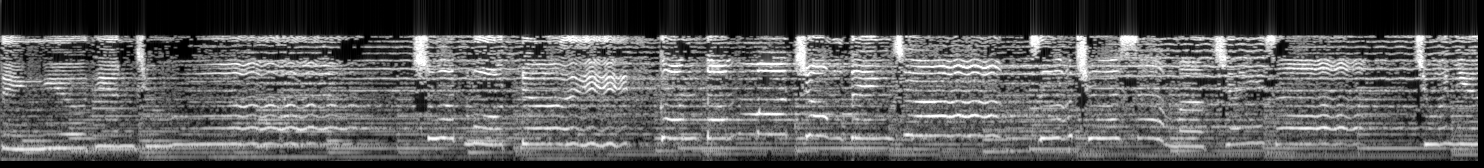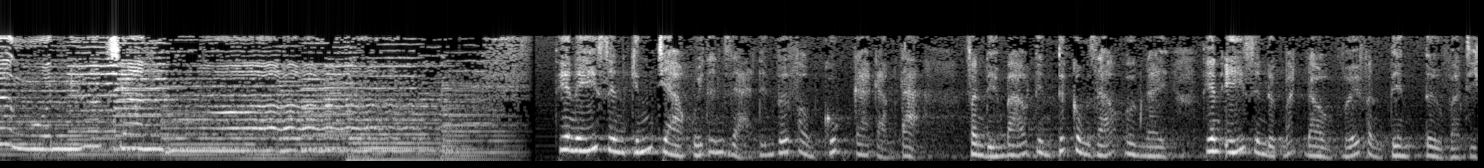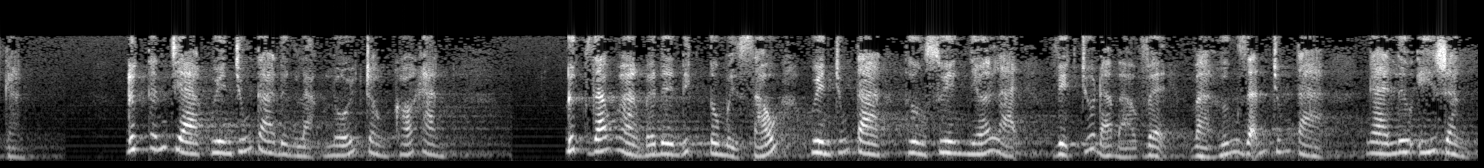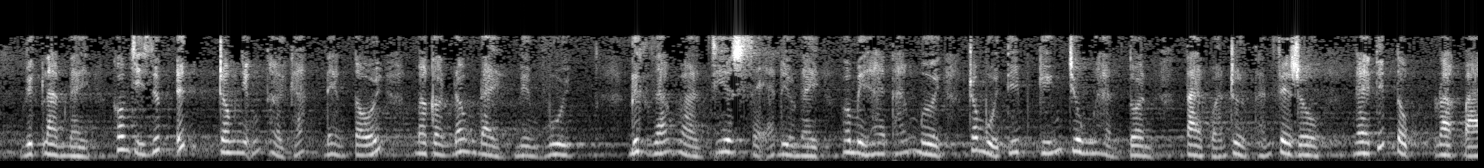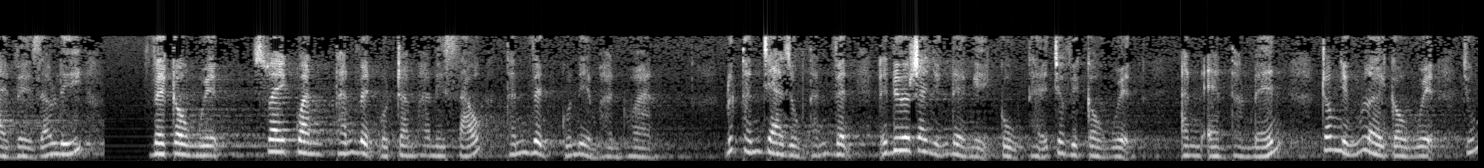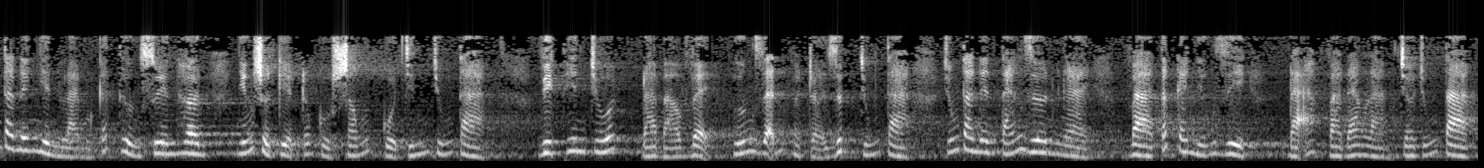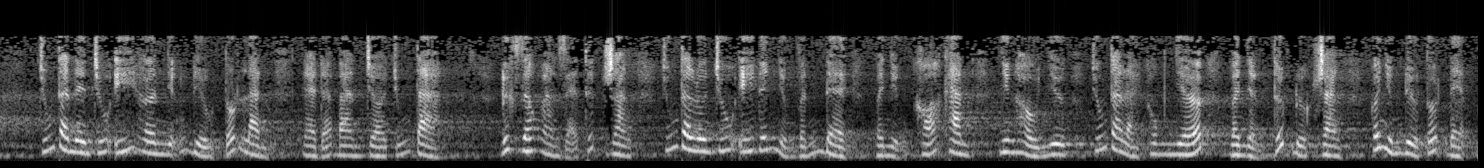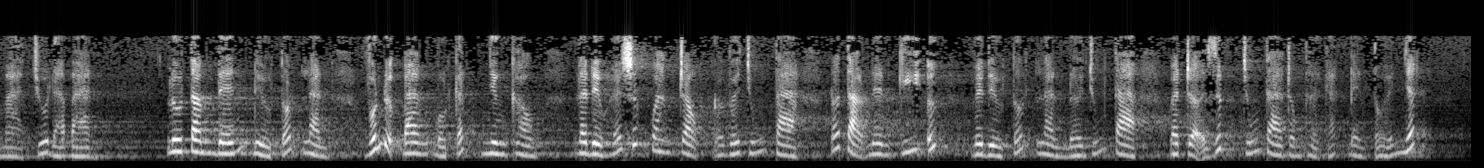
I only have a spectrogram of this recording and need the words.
tình yêu thiên chúa suốt một đời con tắm mát trong tình cha giữa chúa sa mạc cháy ra chúa như nguồn nước tràn Thiên Ý xin kính chào quý thính giả đến với phòng khúc ca cảm tạ. Phần điểm báo tin tức công giáo hôm nay, Thiên Ý xin được bắt đầu với phần tin từ Vatican. Đức Thánh Cha khuyên chúng ta đừng lạc lối trong khó khăn. Đức Giáo hoàng Benedicto XVI khuyên chúng ta thường xuyên nhớ lại việc Chúa đã bảo vệ và hướng dẫn chúng ta. Ngài lưu ý rằng việc làm này không chỉ giúp ích trong những thời khắc đen tối mà còn đông đầy niềm vui. Đức Giáo Hoàng chia sẻ điều này hôm 12 tháng 10 trong buổi tiếp kiến chung hàng tuần tại quảng trường Thánh Phêrô. Ngài tiếp tục loạt bài về giáo lý, về cầu nguyện, xoay quanh Thánh Vịnh 126, Thánh Vịnh của niềm hân hoan. Đức Thánh Cha dùng Thánh Vịnh để đưa ra những đề nghị cụ thể cho việc cầu nguyện. Anh em thân mến, trong những lời cầu nguyện, chúng ta nên nhìn lại một cách thường xuyên hơn những sự kiện trong cuộc sống của chính chúng ta. Việc Thiên Chúa đã bảo vệ, hướng dẫn và trợ giúp chúng ta, chúng ta nên tán dương Ngài và tất cả những gì đã và đang làm cho chúng ta. Chúng ta nên chú ý hơn những điều tốt lành Ngài đã ban cho chúng ta. Đức Giáo Hoàng giải thích rằng chúng ta luôn chú ý đến những vấn đề và những khó khăn, nhưng hầu như chúng ta lại không nhớ và nhận thức được rằng có những điều tốt đẹp mà Chúa đã ban. Lưu tâm đến điều tốt lành vốn được ban một cách nhưng không là điều hết sức quan trọng đối với chúng ta. Nó tạo nên ký ức về điều tốt lành nơi chúng ta và trợ giúp chúng ta trong thời khắc đen tối nhất.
